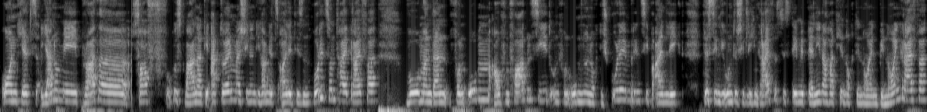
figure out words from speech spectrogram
Und jetzt Janome, Brother, Pfaff, Husqvarna, die aktuellen Maschinen, die haben jetzt alle diesen Horizontalgreifer, wo man dann von oben auf dem Faden sieht und von oben nur noch die Spule im Prinzip einlegt. Das sind die unterschiedlichen Greifersysteme. Bernina hat hier noch den neuen B9-Greifer,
